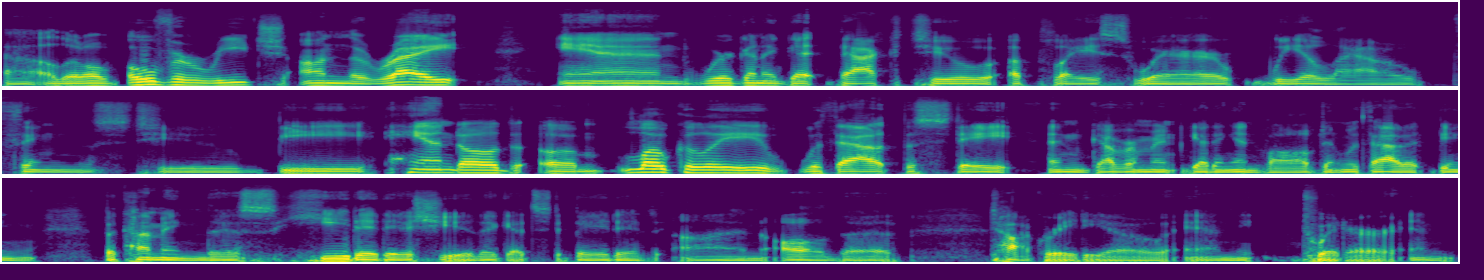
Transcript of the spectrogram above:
uh, a little overreach on the right and we're going to get back to a place where we allow things to be handled um, locally without the state and government getting involved and without it being becoming this heated issue that gets debated on all the talk radio and Twitter and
